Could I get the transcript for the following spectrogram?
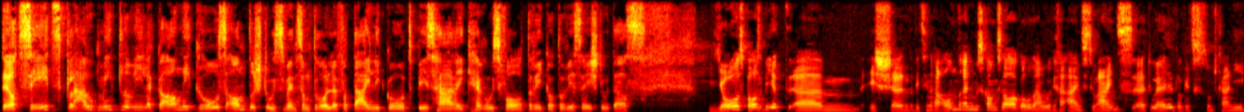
Dort sieht es, glaube ich, mittlerweile gar nicht groß anders aus, wenn es um die Rollenverteilung geht, bisherige Herausforderung. Oder wie siehst du das? Ja, das Baselbiet ähm, ist äh, ein bisschen in einer anderen Ausgangslage, oder? Da haben wir wirklich ein 1 zu 1 äh, Duell, da gibt es sonst keine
